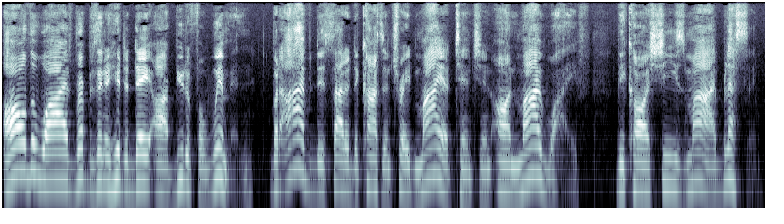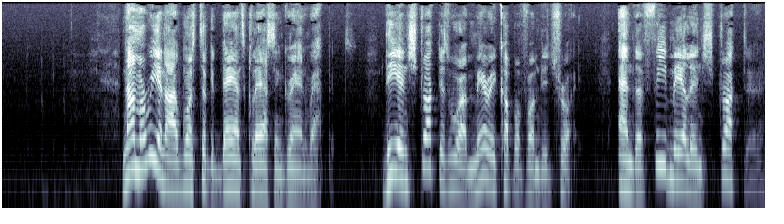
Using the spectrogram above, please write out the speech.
All the wives represented here today are beautiful women, but I've decided to concentrate my attention on my wife because she's my blessing. Now, Marie and I once took a dance class in Grand Rapids. The instructors were a married couple from Detroit, and the female instructor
